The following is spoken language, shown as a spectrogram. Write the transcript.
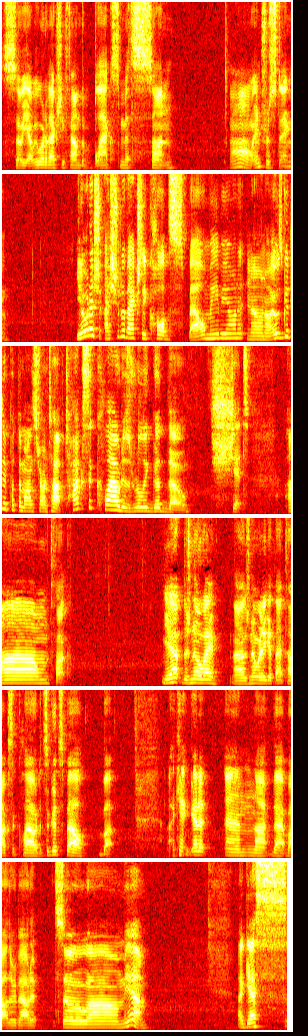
So yeah, we would have actually found the blacksmith's son. Oh, interesting. You know what? I, sh- I should have actually called spell maybe on it. No, no, it was good to put the monster on top. Toxic cloud is really good though. Shit. Um, fuck. Yeah, there's no way. Uh, there's no way to get that toxic cloud. It's a good spell, but I can't get it, and not that bothered about it. So um, yeah. I guess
